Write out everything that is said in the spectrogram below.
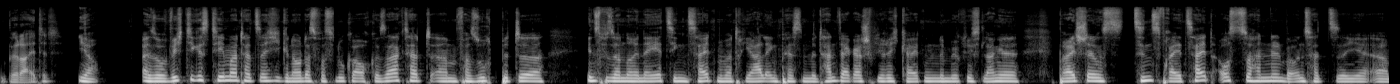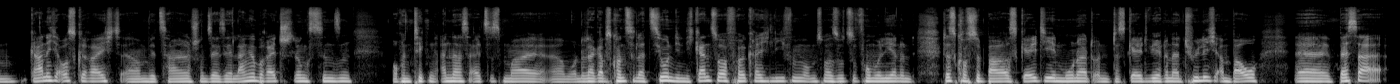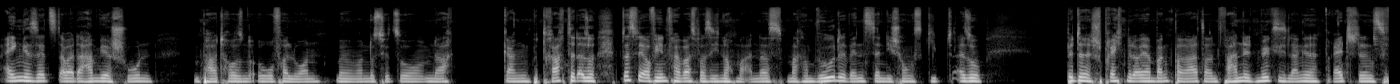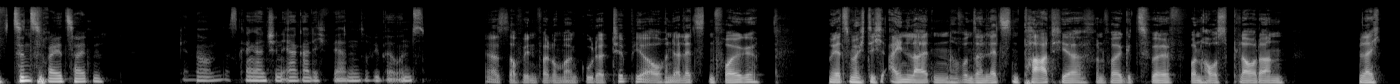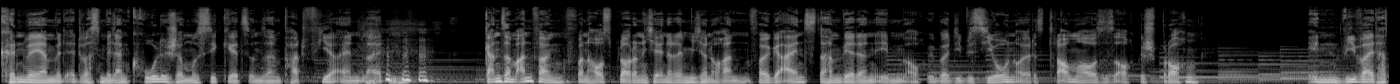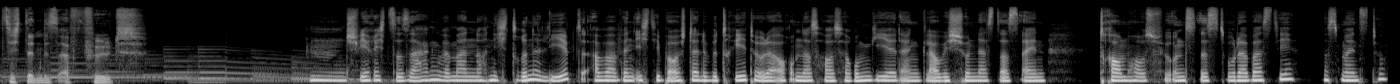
bereitet? Ja, also wichtiges Thema tatsächlich, genau das, was Luca auch gesagt hat. Ähm, versucht bitte insbesondere in der jetzigen Zeit mit Materialengpässen, mit Handwerkerschwierigkeiten eine möglichst lange Bereitstellungszinsfreie Zeit auszuhandeln. Bei uns hat sie ähm, gar nicht ausgereicht. Ähm, wir zahlen schon sehr, sehr lange Bereitstellungszinsen, auch in Ticken anders als es mal, ähm, oder da gab es Konstellationen, die nicht ganz so erfolgreich liefen, um es mal so zu formulieren. Und das kostet bares Geld jeden Monat und das Geld wäre natürlich am Bau äh, besser eingesetzt, aber da haben wir schon ein paar tausend Euro verloren, wenn man das jetzt so im Nachgang Gang betrachtet. Also das wäre auf jeden Fall was, was ich nochmal anders machen würde, wenn es denn die Chance gibt. Also bitte sprecht mit eurem Bankberater und verhandelt möglichst lange bereitstellungszinsfreie Zeiten. Genau, das kann ganz schön ärgerlich werden, so wie bei uns. Ja, das ist auf jeden Fall nochmal ein guter Tipp hier auch in der letzten Folge. Und jetzt möchte ich einleiten auf unseren letzten Part hier von Folge 12 von Hausplaudern. Vielleicht können wir ja mit etwas melancholischer Musik jetzt unseren Part 4 einleiten. ganz am Anfang von Hausplaudern, ich erinnere mich ja noch an Folge 1, da haben wir dann eben auch über die Vision eures Traumhauses auch gesprochen. Inwieweit hat sich denn das erfüllt? Hm, schwierig zu sagen, wenn man noch nicht drinne lebt, aber wenn ich die Baustelle betrete oder auch um das Haus herumgehe, dann glaube ich schon, dass das ein Traumhaus für uns ist, oder Basti? Was meinst du?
